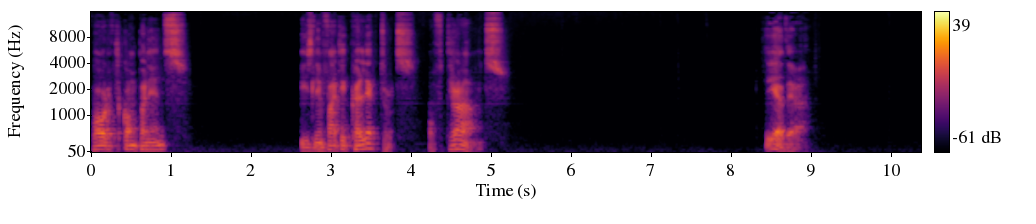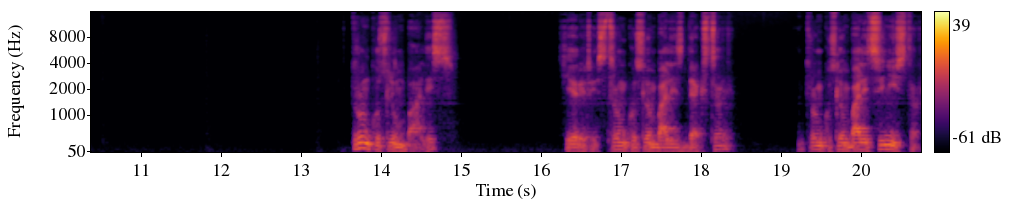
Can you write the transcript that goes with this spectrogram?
Fourth components is lymphatic collectors of trunks. Here they are. Truncus lumbalis. Here it is, truncus lumbalis dexter, truncus lumbalis sinister,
